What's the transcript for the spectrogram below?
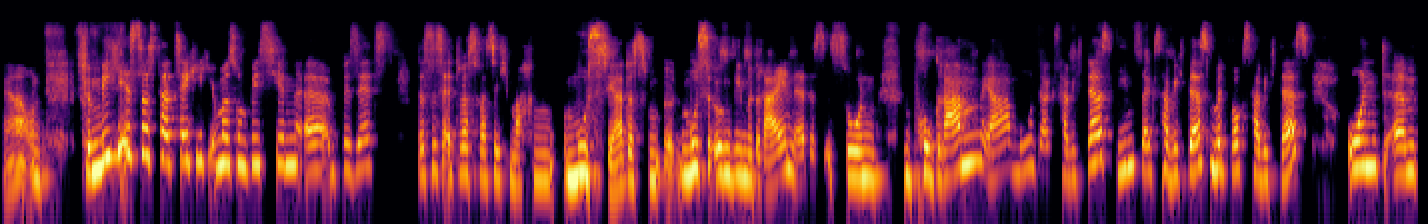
Ja, und für mich ist das tatsächlich immer so ein bisschen äh, besetzt. Das ist etwas, was ich machen muss. Ja, das muss irgendwie mit rein. Ja? Das ist so ein, ein Programm. Ja, montags habe ich das, dienstags habe ich das, mittwochs habe ich das. Und ähm,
